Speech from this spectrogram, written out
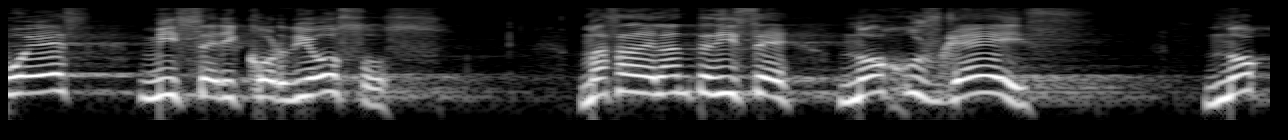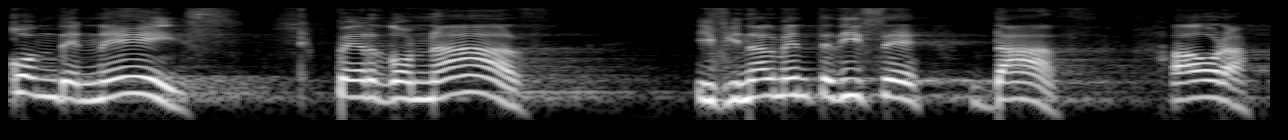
pues misericordiosos. Más adelante dice, no juzguéis, no condenéis, perdonad. Y finalmente dice, dad. Ahora,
